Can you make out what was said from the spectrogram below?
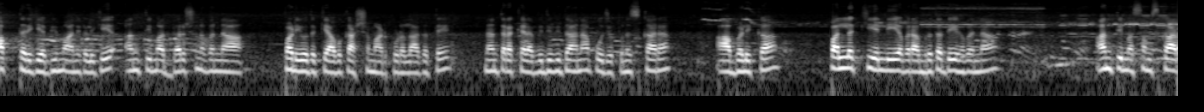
ಆಪ್ತರಿಗೆ, ಅಭಿಮಾನಿಗಳಿಗೆ ಅಂತಿಮ ದರ್ಶನವನ್ನು ಪಡೆಯೋದಕ್ಕೆ ಅವಕಾಶ ಮಾಡಿಕೊಡಲಾಗುತ್ತೆ. ನಂತರ ಕೆಲ ವಿಧಿವಿಧಾನ, ಪೂಜೆ ಪುನಸ್ಕಾರ. ಆ ಬಳಿಕ ಪಲ್ಲಕ್ಕಿಯಲ್ಲಿ ಅವರ ಮೃತದೇಹವನ್ನು ಅಂತಿಮ ಸಂಸ್ಕಾರ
